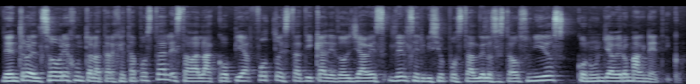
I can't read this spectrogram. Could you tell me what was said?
Dentro del sobre junto a la tarjeta postal estaba la copia fotoestática de dos llaves del Servicio Postal de los Estados Unidos con un llavero magnético.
